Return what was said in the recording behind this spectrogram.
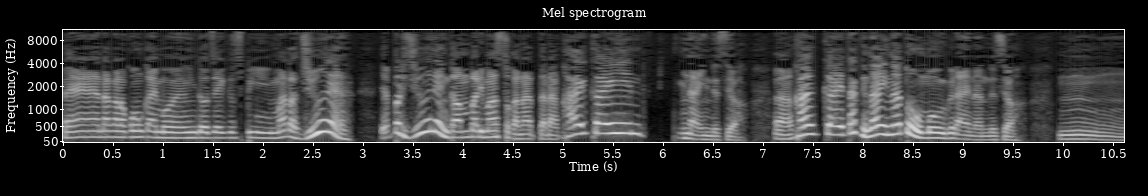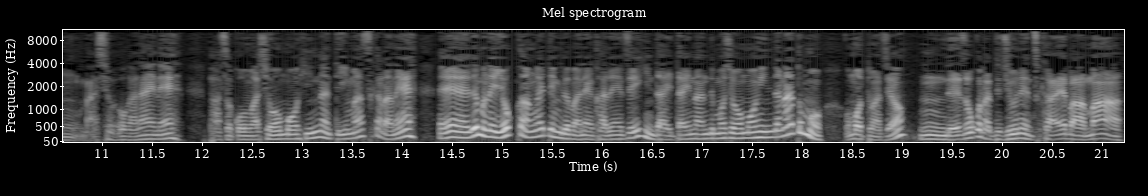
えー、だから今回も Windows XP まだ10年、やっぱり10年頑張りますとかなったら買い替えないんですよ。買い替えたくないなと思うぐらいなんですよ。うーん、まあしょうがないね。パソコンは消耗品なんて言いますからね。えー、でもね、よく考えてみればね、家電製品大体何でも消耗品だなとも思ってますよ。うん、冷蔵庫だって10年使えば、まあ、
